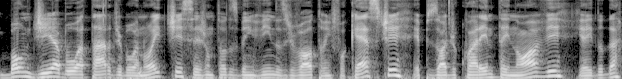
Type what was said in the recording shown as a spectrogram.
Bom dia, boa tarde, boa noite. Sejam todos bem-vindos de volta ao Infocast, episódio 49. E aí, Duda,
